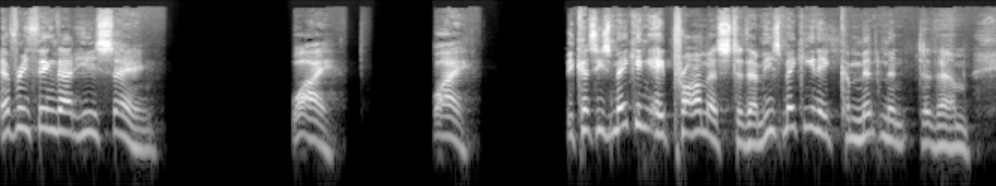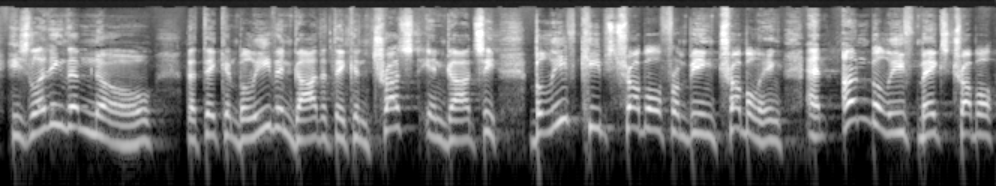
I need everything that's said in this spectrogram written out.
everything that he's saying. Why? Why? Because he's making a promise to them. He's making a commitment to them. He's letting them know that they can believe in God, that they can trust in God. See, belief keeps trouble from being troubling, and unbelief makes trouble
